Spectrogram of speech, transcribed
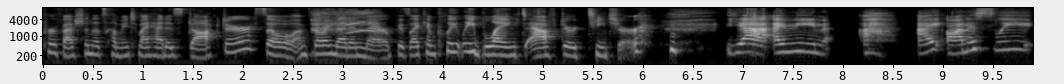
profession that's coming to my head is doctor. So I'm throwing that in there because I completely blanked after teacher. yeah, I mean, I honestly,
